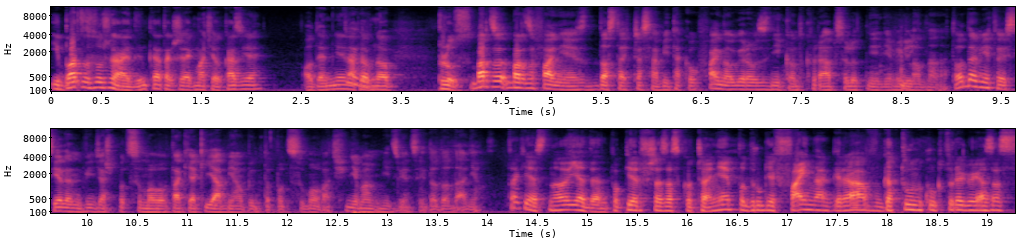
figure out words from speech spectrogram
i bardzo zasłużona jedynka, także jak macie okazję, ode mnie na Tego- pewno plus. Bardzo, bardzo fajnie jest dostać czasami taką fajną grą znikąd, która absolutnie nie wygląda na to. Ode mnie to jest jeden widziarz podsumował tak, jak ja miałbym to podsumować. Nie mam nic więcej do dodania. Tak jest, no jeden. Po pierwsze zaskoczenie, po drugie fajna gra w gatunku, którego ja zas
